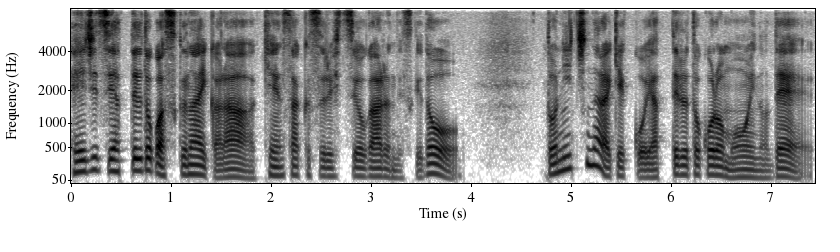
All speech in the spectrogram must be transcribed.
平日やってるとこは少ないから検索する必要があるんですけど土日なら結構やってるところも多いので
